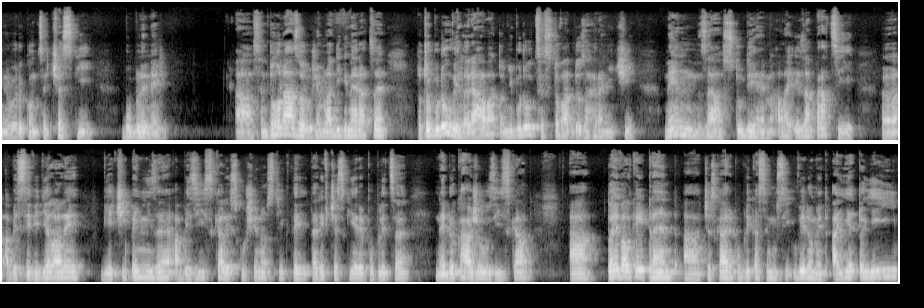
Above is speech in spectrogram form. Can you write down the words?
nebo dokonce české bubliny. A jsem toho názoru, že mladí generace toto budou vyhledávat. Oni budou cestovat do zahraničí nejen za studiem, ale i za prací, eh, aby si vydělali větší peníze, aby získali zkušenosti, které tady v České republice nedokážou získat. A to je velký trend a Česká republika si musí uvědomit a je to jejím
